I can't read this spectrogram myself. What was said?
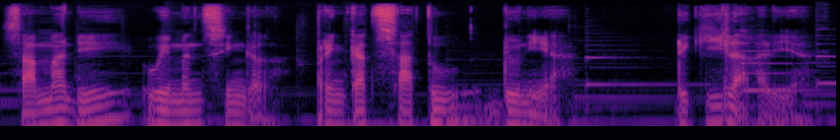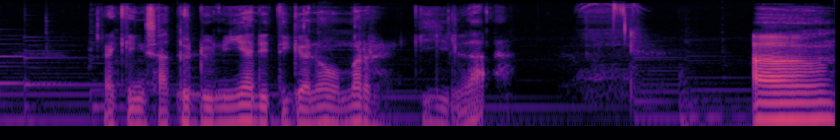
sama di women's single peringkat satu dunia. Udah gila kali ya. Ranking satu dunia di tiga nomor, gila. Um,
